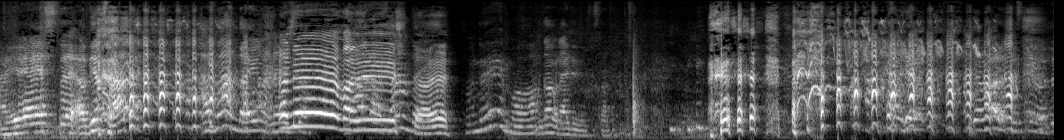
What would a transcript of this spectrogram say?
nešto. A nema Da, da, znam ništa, da e. Pa nema. Dobro, ajde idemo ostatak. Ne morate snimati.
